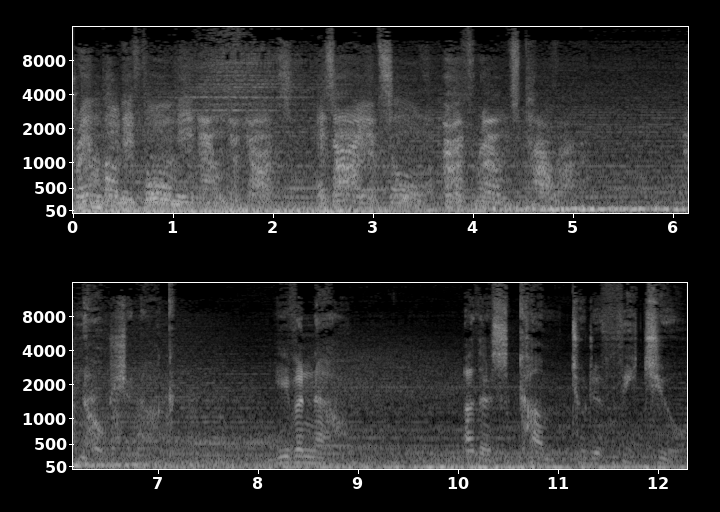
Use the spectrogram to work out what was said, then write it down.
Tremble before me, Elder Gods, as I absorb Earthrealm's power. No, Shinnok. Even now, others come to defeat you.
